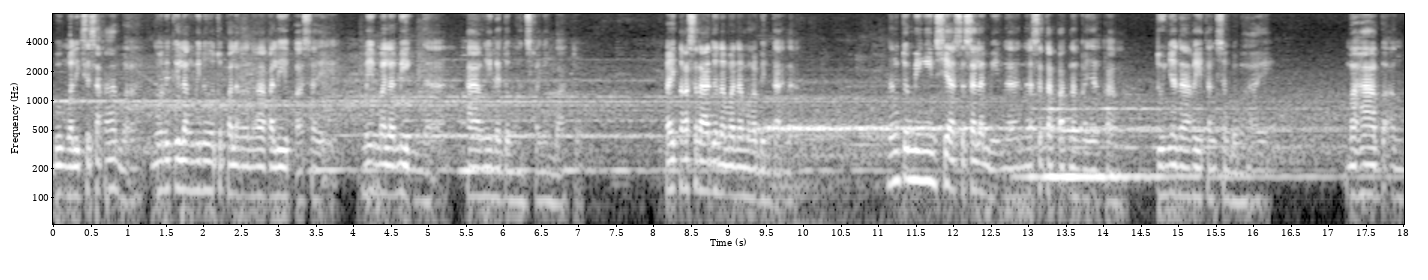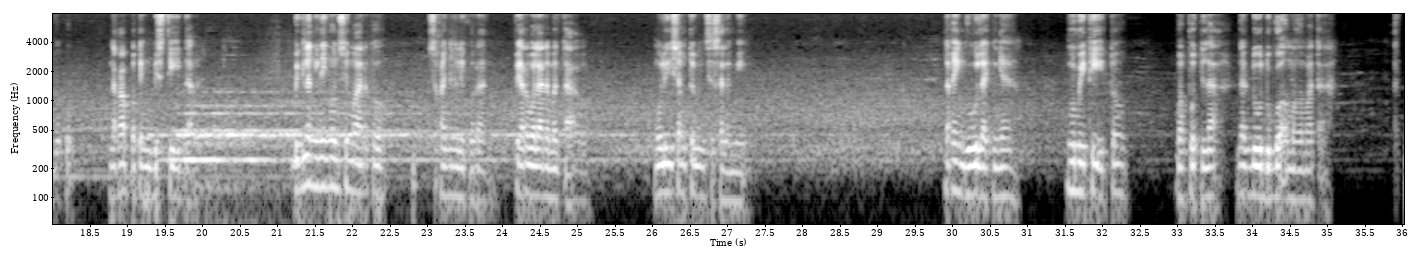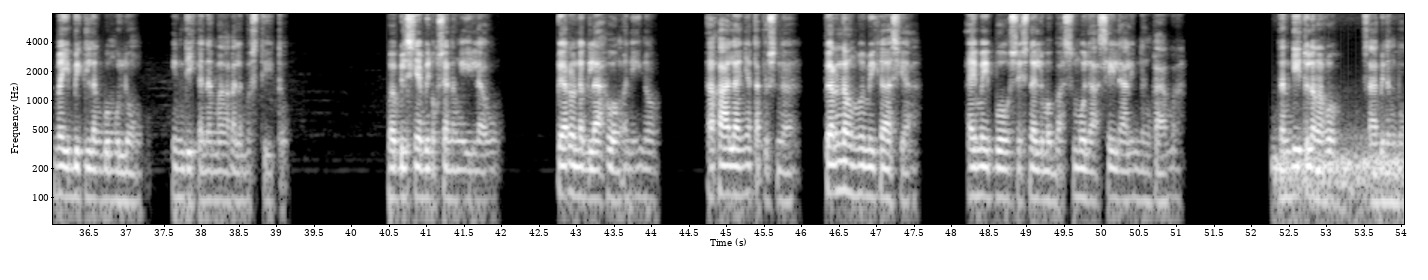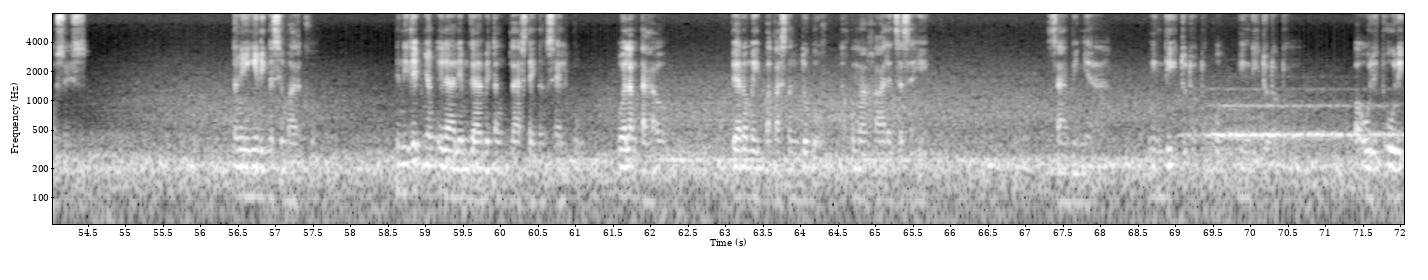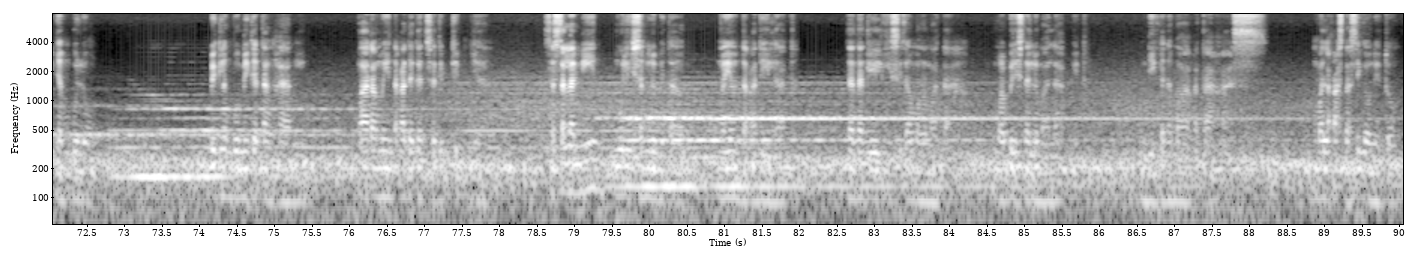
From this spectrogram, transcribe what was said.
Bumalik siya sa kama, ngunit ilang minuto pa lang ang nakakalipas ay may malamig na hangin na dumaan sa kanyang bato. Kahit nakasarado naman ang mga bintana. Nang tumingin siya sa salamin na nasa tapat ng kanyang kama, doon niya nakita ang isang babae. Mahaba ang buhok, nakaputing bestida. Biglang lingon si Marco sa kanyang likuran, pero wala naman tao. Muli siyang tumingin sa salamin. Laking gulat niya. Ngumiti ito. Maputla, nagdudugo ang mga mata. At may biglang bumulong. Hindi ka na makakalabas dito. Mabilis niya binuksan ang ilaw. Pero naglaho ang anino. Akala niya tapos na. Pero nang humiga siya, ay may boses na lumabas mula sa ilalim ng kama. Nandito lang ako, sabi ng boses. Nanginginig na si Marco. Ninilip niyang ilalim gamit ang flashlight ng cellphone. Walang tao, pero may bakas ng dugo na kumakalat sa sahig. Sabi niya, hindi ito totoo, hindi ito totoo. Paulit-ulit niyang bulong. Bumigat ang hangin, parang may nakadagan sa dibdib niya. Sa salamin, muli siyang lumitaw, ngayon nakadilat, na nalilisik ang mga mata, mabilis na lumalapit. Hindi ka na makakatakas. Malakas na sigaw nito,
